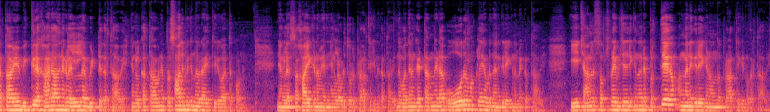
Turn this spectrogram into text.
കർത്താവെ വിഗ്രഹാരാധനകളെല്ലാം വിട്ട് കർത്താവെ ഞങ്ങൾ കർത്താവിനെ പ്രസാദിപ്പിക്കുന്നവരായി തീരുവാൻ തക്കോണം ഞങ്ങളെ സഹായിക്കണമേ എന്ന് ഞങ്ങൾ അവിടുത്തോട് പ്രാർത്ഥിക്കുന്ന കർത്താവ്. ഇന്ന് വചനം കേട്ട അങ്ങയുടെ ഓരോ മക്കളെയും നിന്ന് അനുഗ്രഹിക്കണമേ കർത്താവെ. ഈ ചാനൽ സബ്സ്ക്രൈബ് ചെയ്തിരിക്കുന്നവരെ പ്രത്യേകം അങ്ങ് അനുഗ്രഹിക്കണമെന്ന് പ്രാർത്ഥിക്കുന്നു കർത്താവെ.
